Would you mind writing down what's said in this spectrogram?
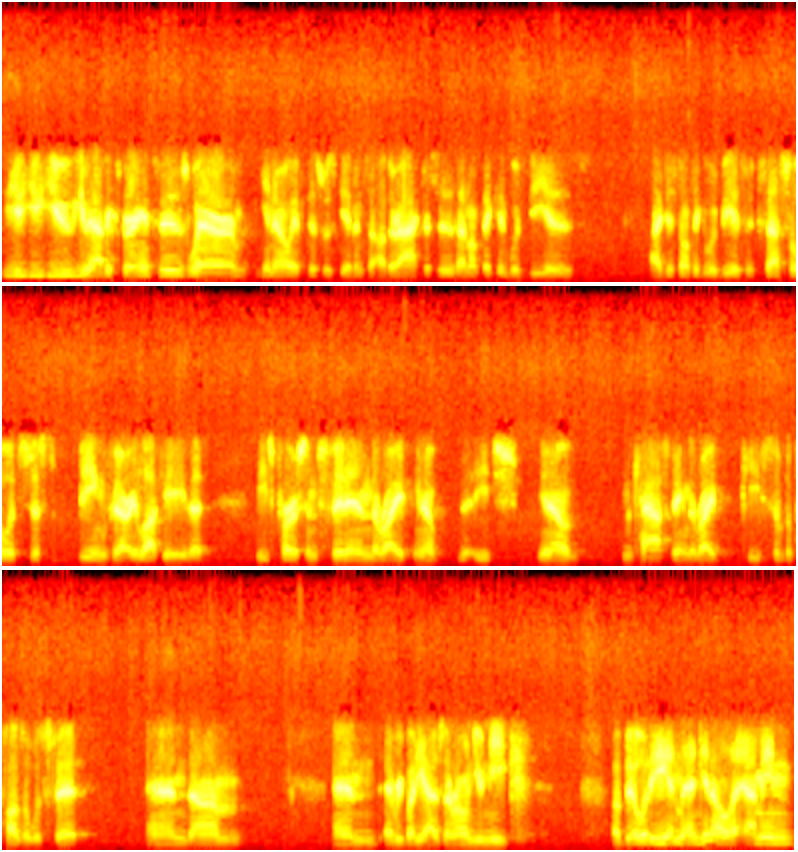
you you you you have experiences where you know if this was given to other actresses, I don't think it would be as I just don't think it would be as successful. It's just being very lucky that each person fit in the right you know each you know in casting the right piece of the puzzle was fit, and um, and everybody has their own unique ability and and you know I mean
